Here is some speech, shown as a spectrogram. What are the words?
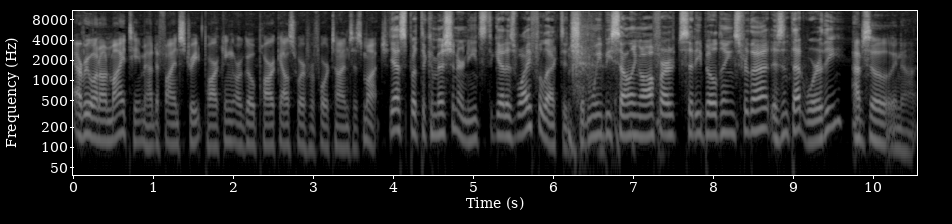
everyone on my team had to find street parking or go park elsewhere for four times as much Yes, but the commissioner needs to get his wife elected. Shouldn't we be selling off our city buildings for that? Isn't that worthy? Absolutely not.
